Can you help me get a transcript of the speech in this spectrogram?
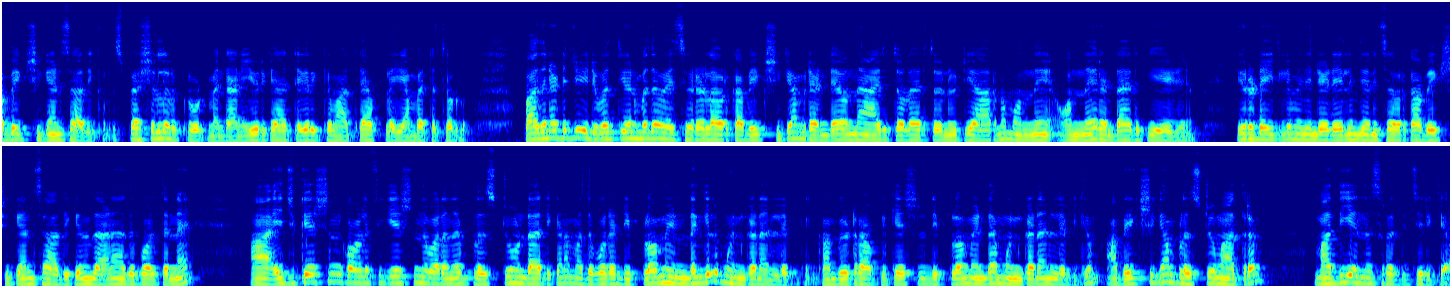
അപേക്ഷിക്കാൻ സാധിക്കും. സ്പെഷ്യൽ റിക്രൂട്ട്മെന്റ് ആണ്. ഈ ഒരു കാറ്റഗറിക്ക് മാത്രമേ അപ്ലൈ ചെയ്യാൻ പറ്റത്തുള്ളൂ. പതിനെട്ട് ടു ഇരുപത്തിയൊൻപത് വയസ്സ് വരെയുള്ളവർക്ക് അപേക്ഷിക്കാം. രണ്ട് ഒന്ന് ആയിരത്തി തൊള്ളായിരത്തി തൊണ്ണൂറ്റി ആറിനും ഒന്ന് ഒന്ന് രണ്ടായിരത്തി ഏഴിനും ഈ ഒരു ഡേറ്റിലും ഇതിന്റെ ഇടയിലും ജനിച്ചവർക്ക് അപേക്ഷിക്കാൻ സാധിക്കുന്നതാണ്. അതുപോലെ തന്നെ എഡ്യൂക്കേഷൻ ക്വാളിഫിക്കേഷൻ എന്ന് പറയുന്നത് പ്ലസ് ടു ഉണ്ടായിരിക്കണം. അതുപോലെ ഡിപ്ലോമ ഉണ്ടെങ്കിൽ മുൻഗണന ലഭിക്കും. കമ്പ്യൂട്ടർ ആപ്ലിക്കേഷനിൽ ഡിപ്ലോമ ഉണ്ടെങ്കിൽ മുൻഗണന ലഭിക്കും. അപേക്ഷിക്കാൻ പ്ലസ് ടു മാത്രം മതി എന്ന് ശ്രദ്ധിച്ചിരിക്കുക.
